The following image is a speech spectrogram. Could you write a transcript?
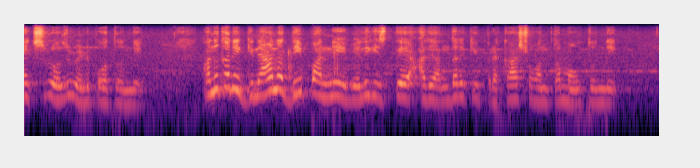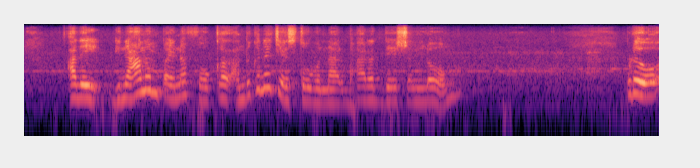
నెక్స్ట్ రోజు వెళ్ళిపోతుంది. అందుకని జ్ఞాన దీపాన్ని వెలిగిస్తే అది అందరికీ ప్రకాశవంతం అవుతుంది అది జ్ఞానం పైన ఫోకస్ అందుకనే చేస్తూ ఉన్నారు భారతదేశంలో. ఇప్పుడు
